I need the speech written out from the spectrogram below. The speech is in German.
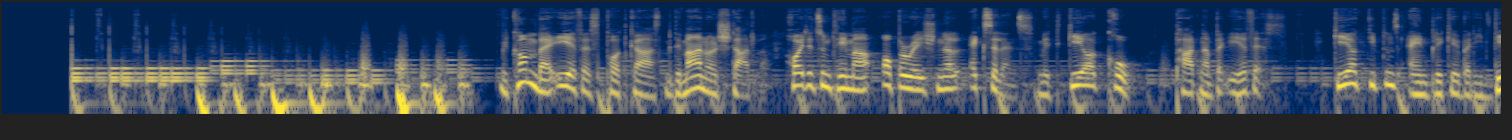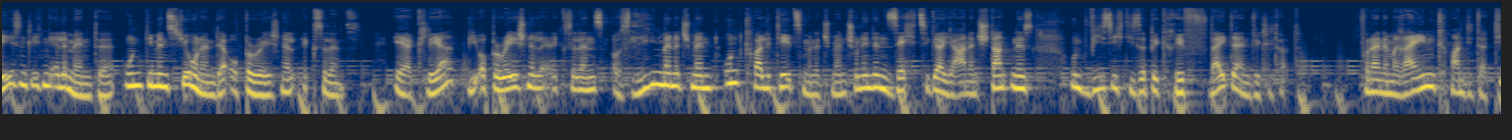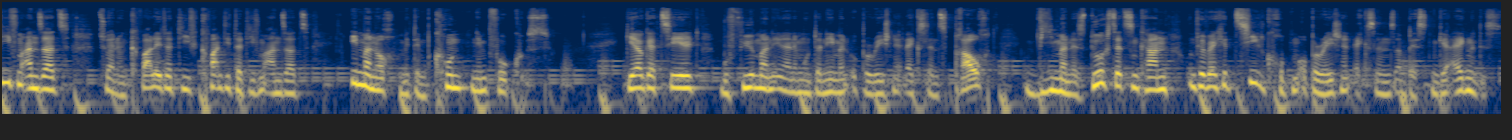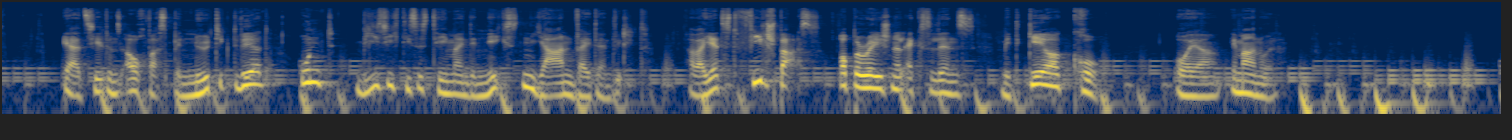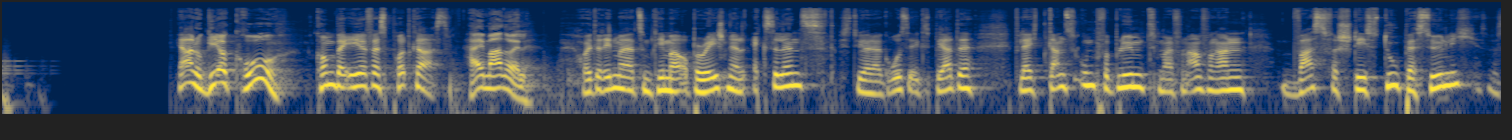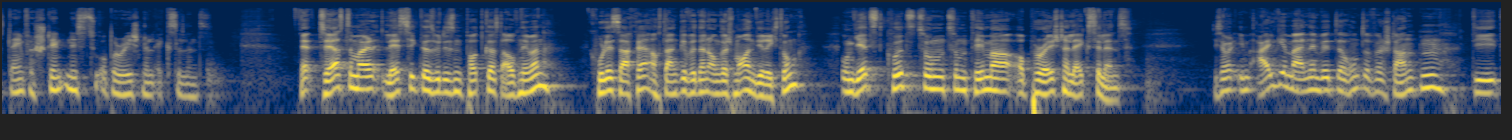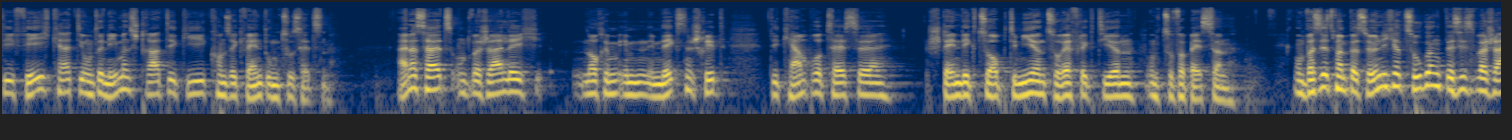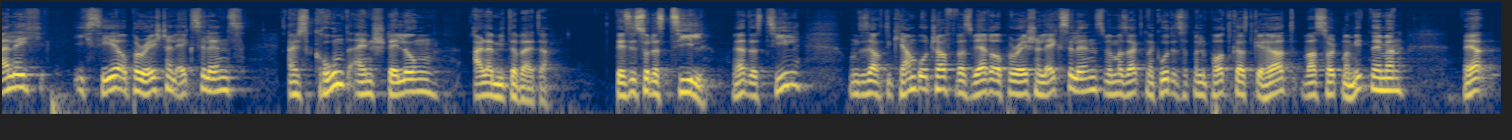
Willkommen bei EFS Podcast mit Emanuel Stadler. Heute zum Thema Operational Excellence mit Georg Kroh, Partner bei EFS. Georg gibt uns Einblicke über die wesentlichen Elemente und Dimensionen der Operational Excellence. Er erklärt, wie Operational Excellence aus Lean Management und Qualitätsmanagement schon in den 60er Jahren entstanden ist und wie sich dieser Begriff weiterentwickelt hat. Von einem rein quantitativen Ansatz zu einem qualitativ-quantitativen Ansatz, immer noch mit dem Kunden im Fokus. Georg erzählt, wofür man in einem Unternehmen Operational Excellence braucht, wie man es durchsetzen kann und für welche Zielgruppen Operational Excellence am besten geeignet ist. Er erzählt uns auch, was benötigt wird und wie sich dieses Thema in den nächsten Jahren weiterentwickelt. Aber jetzt viel Spaß! Operational Excellence mit Georg Kroh. Euer Emanuel. Ja, hallo Georg Kroh. Komm bei EFS Podcast. Hi Manuel. Heute reden wir ja zum Thema Operational Excellence. Da bist du ja der große Experte. Vielleicht ganz unverblümt mal von Anfang an, was verstehst du persönlich, also was ist dein Verständnis zu Operational Excellence? Ja, zuerst einmal lässig, dass wir diesen Podcast aufnehmen. Coole Sache. Auch danke für dein Engagement in die Richtung. Und jetzt kurz zum, zum Thema Operational Excellence. Ich sage mal, im Allgemeinen wird darunter verstanden, die, die Fähigkeit, die Unternehmensstrategie konsequent umzusetzen. Einerseits und wahrscheinlich noch im, im, im nächsten Schritt die Kernprozesse ständig zu optimieren, zu reflektieren und zu verbessern. Und was ist jetzt mein persönlicher Zugang? Das ist wahrscheinlich, ich sehe Operational Excellence als Grundeinstellung aller Mitarbeiter. Das ist so das Ziel. Ja, das Ziel und das ist auch die Kernbotschaft. Was wäre Operational Excellence, wenn man sagt, na gut, jetzt hat man den Podcast gehört, was sollte man mitnehmen? Naja,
